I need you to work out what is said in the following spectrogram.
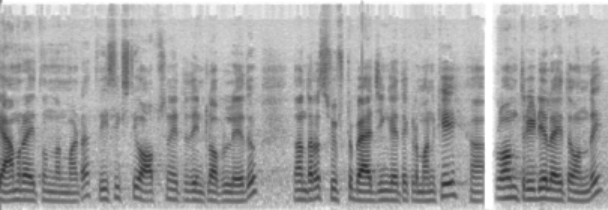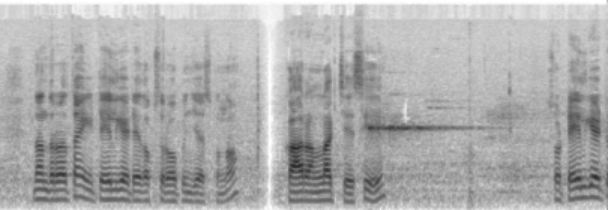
కెమెరా అయితే ఉందన్నమాట. త్రీ సిక్స్టీ ఆప్షన్ అయితే దీంట్లో లేదు. దాని తర్వాత స్విఫ్ట్ బ్యాజింగ్ అయితే ఇక్కడ మనకి క్రోమ్ త్రీ డీల్ అయితే ఉంది. దాని తర్వాత ఈ టైల్ గేట్ అయితే ఒకసారి ఓపెన్ చేసుకుందాం. కార్ అన్లాక్ చేసి. సో టైల్ గేట్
